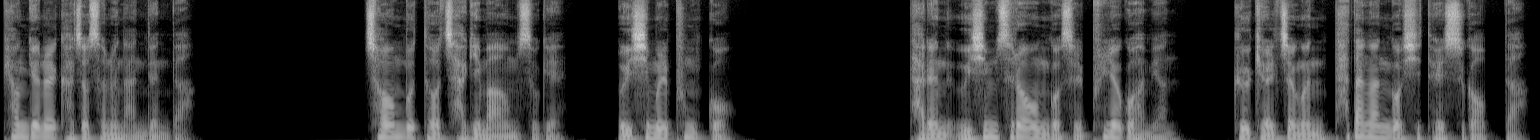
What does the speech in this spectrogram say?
편견을 가져서는 안 된다. 처음부터 자기 마음 속에 의심을 품고 다른 의심스러운 것을 풀려고 하면 그 결정은 타당한 것이 될 수가 없다.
